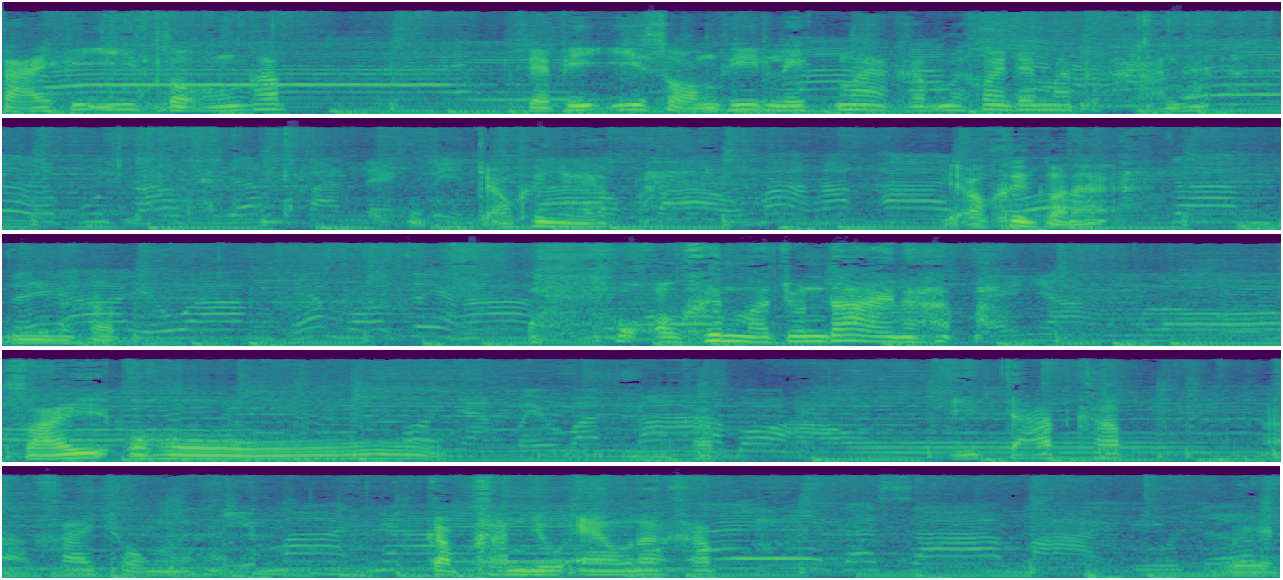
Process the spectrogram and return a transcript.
สาย PE 2ครับเสีย PE 2ที่เล็กมากครับ ไม่ค่อยได้มาตรฐานฮะจะเอาขึ้นยังไงครับ เดี๋ยวเอาขึ้นก่อนนะฮะนี่นะครับโอ้เอาขึ้นมาจนได้นะครับ ไซส์โอ้โหครับอีจาร์ดครับค่ายชงนะฮะ กับคัน UL นะครับ เวท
